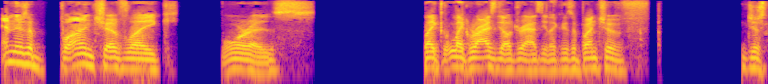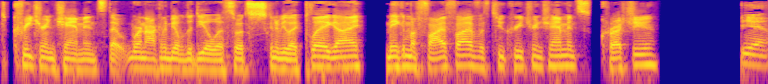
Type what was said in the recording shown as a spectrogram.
and there's a bunch of like auras, like like Rise of the Eldrazi. Like there's a bunch of just creature enchantments that we're not going to be able to deal with. So it's just going to be like play a guy, make him a five five with two creature enchantments, crush you. Yeah.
